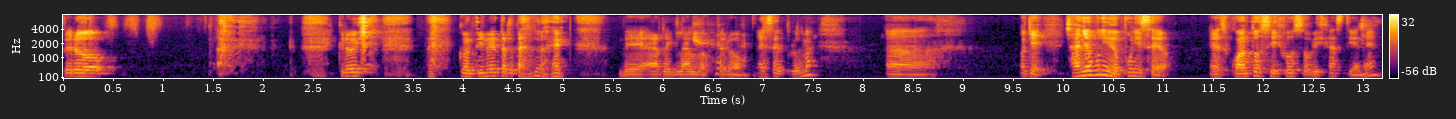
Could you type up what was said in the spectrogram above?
pero creo que continúe tratando de, de arreglarlo, pero ese es el problema. Ah, ok, 자녀분이 몇 분이세요? Es cuántos hijos o hijas tiene.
